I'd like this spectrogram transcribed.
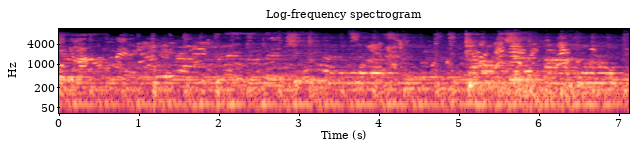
We go. From the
